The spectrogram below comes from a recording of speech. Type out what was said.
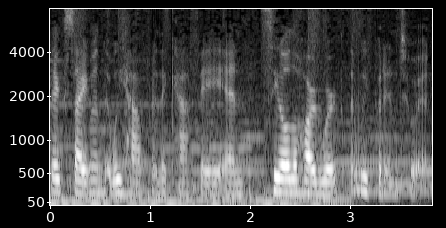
the excitement that we have for the cafe and see all the hard work that we put into it.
